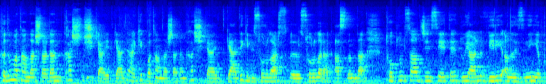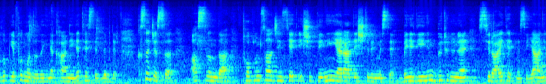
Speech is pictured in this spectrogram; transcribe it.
kadın vatandaşlardan kaç şikayet geldi, erkek vatandaşlardan kaç şikayet geldi gibi sorular e, sorularak aslında toplumsal cinsiyete duyarlı veri analizinin yapılıp yapılmadığı da yine karneyle test edilebilir. Kısacası aslında toplumsal cinsiyet eşitliğinin yerelleştirilmesi, belediyenin bütününe sirayet etmesi yani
